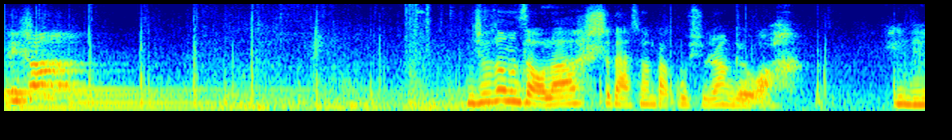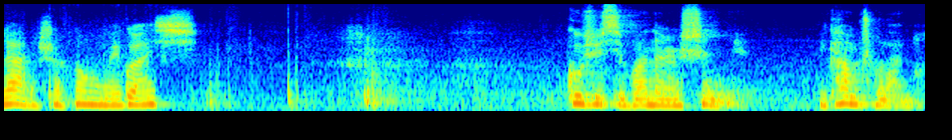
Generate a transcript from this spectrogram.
林霜，你就这么走了，是打算把顾许让给我？是你俩的事，跟我没关系。顾许喜欢的人是你，你看不出来吗？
